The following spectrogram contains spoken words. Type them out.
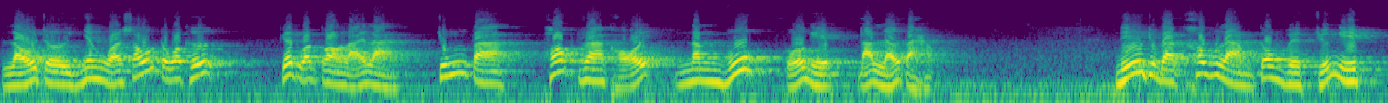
lỗi trừ nhân quả xấu trong quá khứ. Kết quả còn lại là chúng ta thoát ra khỏi nanh vuốt của nghiệp đã lỡ tạo. Nếu chúng ta không làm công việc chuyển nghiệp,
